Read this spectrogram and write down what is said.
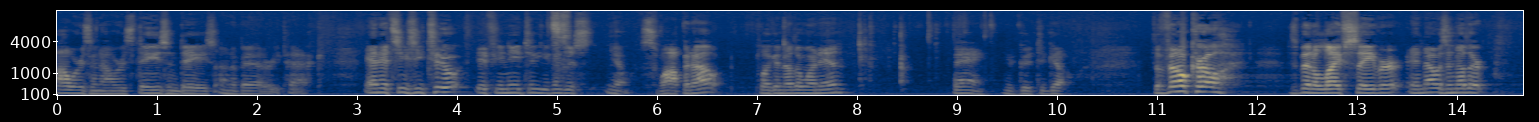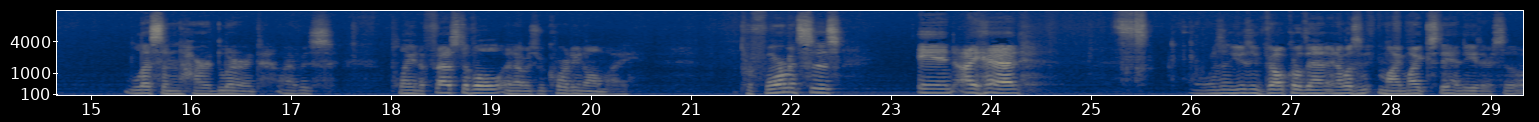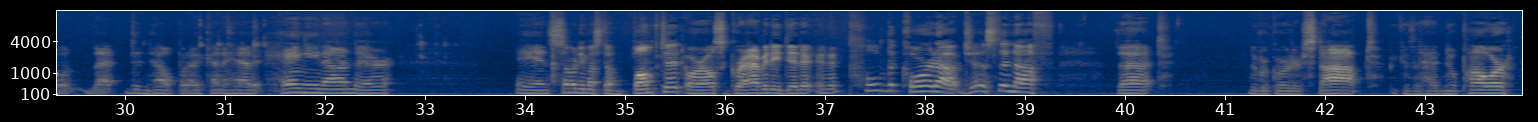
hours and hours, days and days on a battery pack. And it's easy too. If you need to, you can just, you know, swap it out plug another one in, bang, you're good to go. The Velcro has been a lifesaver, and that was another lesson hard learned. I was playing a festival and I was recording all my performances, and I had I wasn't using Velcro then, and I wasn't my mic stand either, so that didn't help. But I kind of had it hanging on there and somebody must have bumped it or else gravity did it and it pulled the cord out just enough that the recorder stopped because it had no power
